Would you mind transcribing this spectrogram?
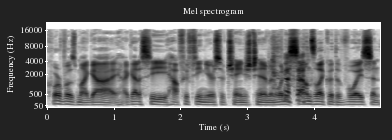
Corvo's my guy. I got to see how 15 years have changed him and what he sounds like with the voice. And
